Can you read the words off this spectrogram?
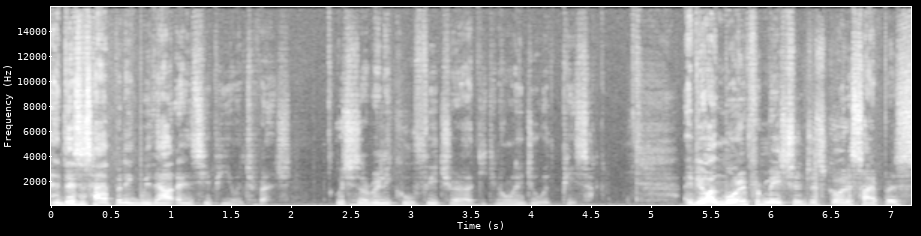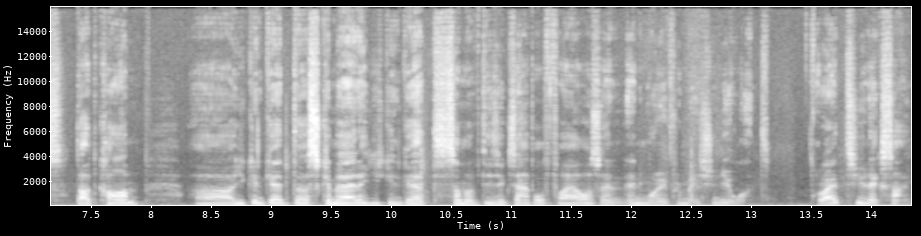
And this is happening without any CPU intervention, which is a really cool feature that you can only do with PSOC. If you want more information, just go to cypress.com. Uh, you can get the schematic, you can get some of these example files and any more information you want. All right, see you next time.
